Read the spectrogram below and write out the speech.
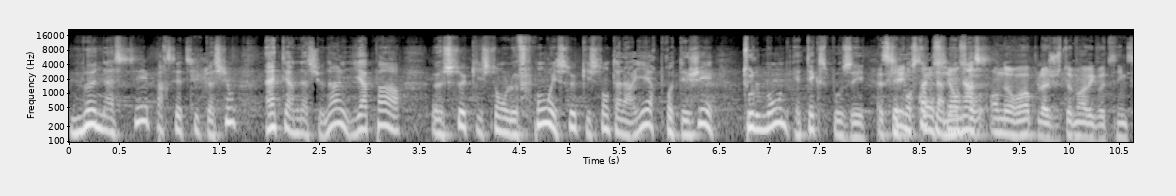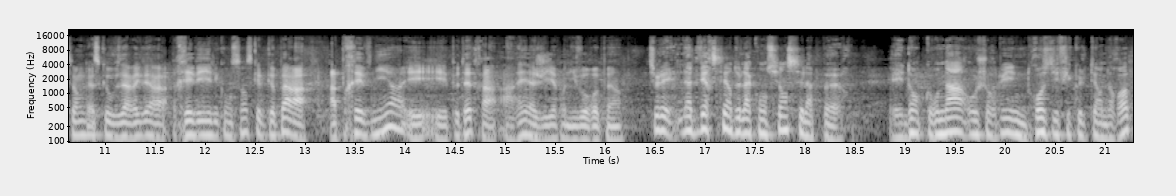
menacés par cette situation internationale. Il n'y a pas euh, ceux qui sont le front et ceux qui sont à l'arrière protégés. Tout le monde est exposé. Est-ce qu'il y a C'est une pour ça que la conscience menace. en Europe, là, justement, avec votre think tank Est-ce que vous arrivez à réveiller les consciences quelque part, à, à prévenir et, et peut-être à, à réagir au niveau européen? L'adversaire de la conscience, c'est la peur. Et donc on a aujourd'hui une grosse difficulté en Europe.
